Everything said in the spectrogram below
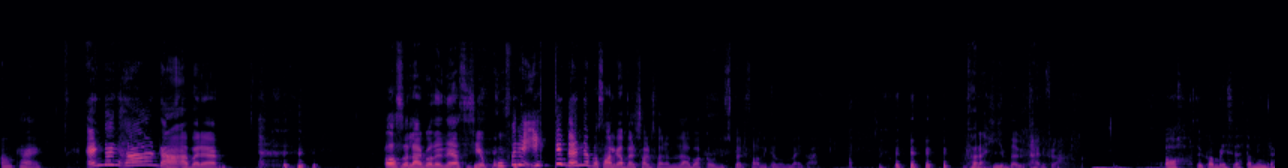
OK. Enn den her, da? Jeg bare Og så legger hun det ned, og så sier hun 'Hvorfor er ikke denne på salg?' Jeg bare 'Salgsvarene der bak', og du spør faen ikke noe mer nå. Jeg hiver deg ut herifra. Åh, du kan bli svetta mindre.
